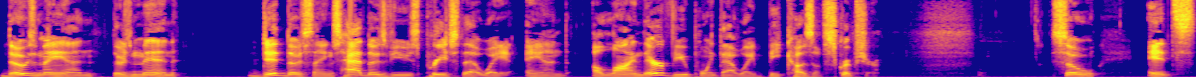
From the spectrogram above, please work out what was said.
those man, those men did those things, had those views, preached that way, and aligned their viewpoint that way because of Scripture. So it's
